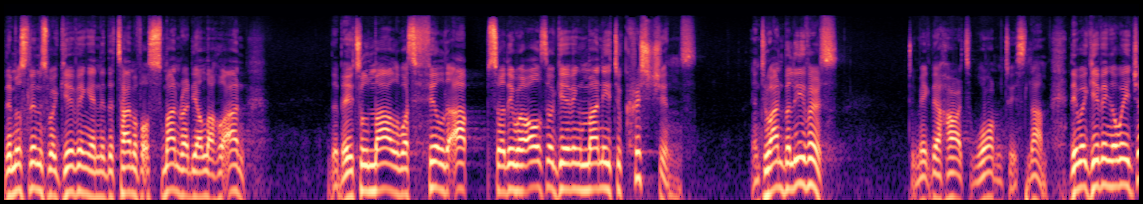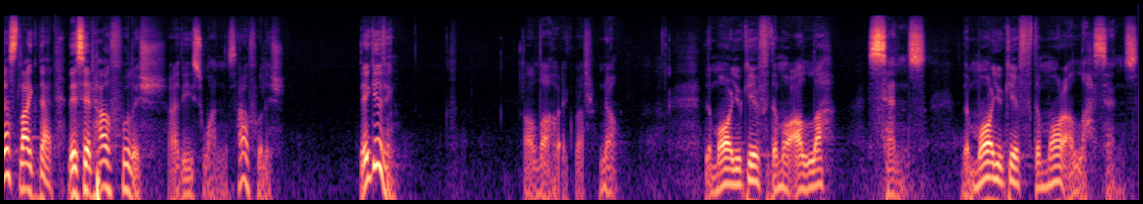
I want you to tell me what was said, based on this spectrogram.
The Muslims were giving, and in the time of Osman radiallahu an, the Baytul Mal was filled up, so they were also giving money to Christians and to unbelievers to make their hearts warm to Islam. They were giving away just like that. They said, How foolish are these ones? How foolish. They're giving. Allahu Akbar. No. The more you give, the more Allah sends. The more you give, the more Allah sends.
